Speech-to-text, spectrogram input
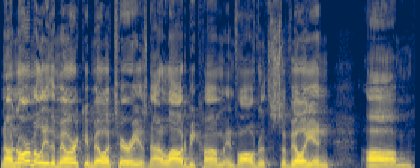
Now, normally the American military is not allowed to become involved with civilian um,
